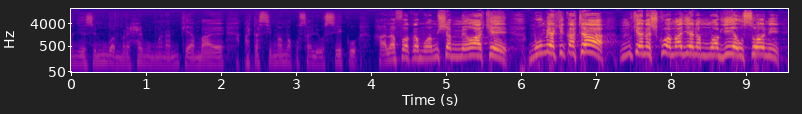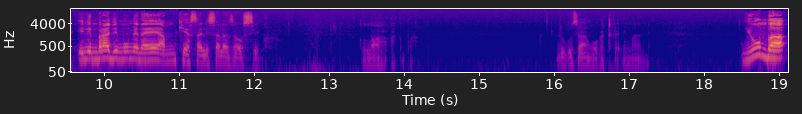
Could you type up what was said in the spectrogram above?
mwenyezi mungu amrehemu mwanamke ambaye atasimama kusali usiku halafu akamwamsha mme wake. Mume akikataa mke anachukua maji anammwagia usoni ili mradi mume na yeye amke asali sala za usiku. Allahu ndugu zangu katika imani nyumba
